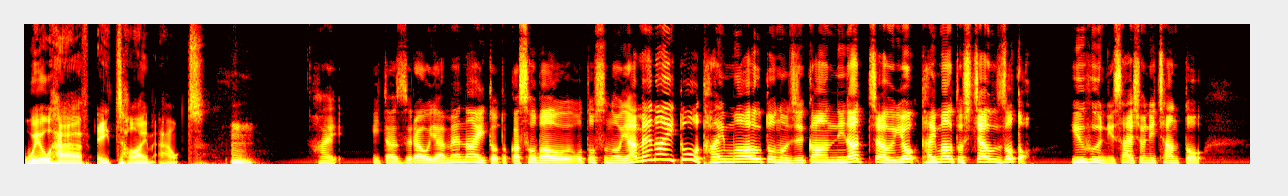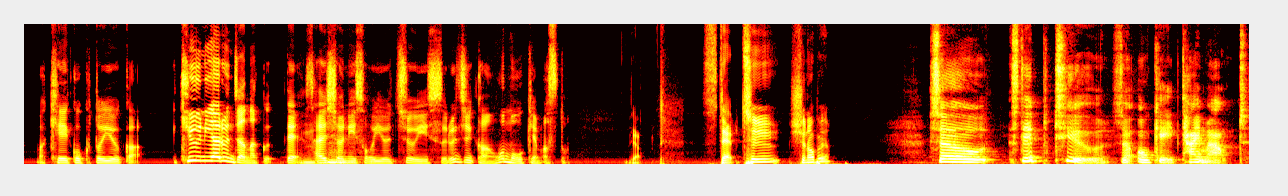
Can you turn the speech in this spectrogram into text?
we'll have a time out. はい。 いたずらをやめないととかそばを落とすのやめないとタイムアウトの時間になっちゃうよタイムアウトしちゃうぞというふうに最初にちゃんと、まあ、警告というか急にやるんじゃなくて最初にそういう注意する時間を設けますと。Step two, Shinobu. So, step two, so okay, time out.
